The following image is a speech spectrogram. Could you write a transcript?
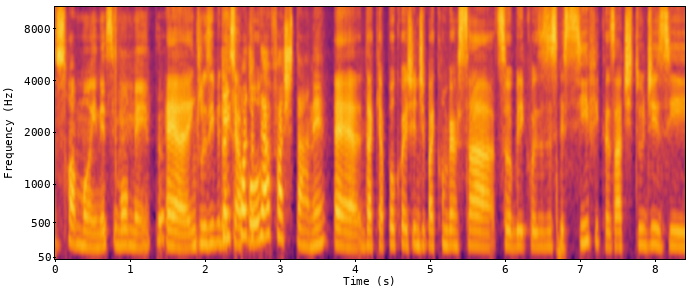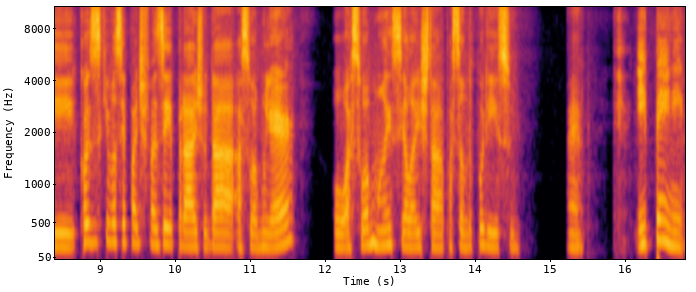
sua mãe nesse momento. É, inclusive daqui isso a pode pouco. até afastar, né? É, daqui a pouco a gente vai conversar sobre coisas específicas, atitudes e coisas que você pode fazer para ajudar a sua mulher ou a sua mãe se ela está passando por isso. E Penny,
